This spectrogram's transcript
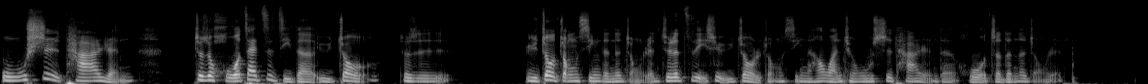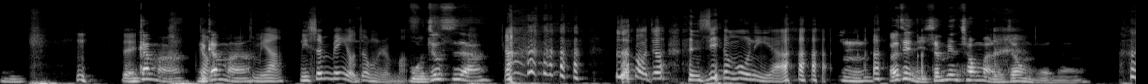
无视他人，就是活在自己的宇宙，就是宇宙中心的那种人，觉得自己是宇宙的中心，然后完全无视他人的活着的那种人。嗯，对你干嘛？你干嘛怎？么样？你身边有这种人吗？我就是啊，所以我就很羡慕你啊！嗯，而且你身边充满了这种人啊。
